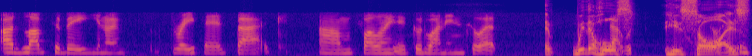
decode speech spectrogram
I'd love to be, you know, three pairs back, um, following a good one into it. And with a horse his size,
